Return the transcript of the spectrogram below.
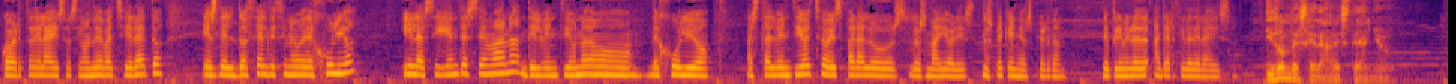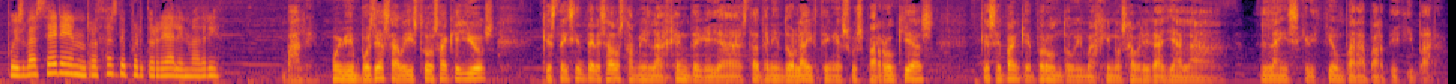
cuarto de la ESO, segundo de bachillerato, es del 12 al 19 de julio y la siguiente semana, del 21 de julio hasta el 28, es para los, los mayores, los pequeños, perdón, de primero a tercero de la ESO. ¿Y dónde será este año? Pues va a ser en Rozas de Puerto Real, en Madrid. Vale, muy bien, pues ya sabéis todos aquellos que estáis interesados, también la gente que ya está teniendo lifting en sus parroquias, que sepan que pronto, me imagino, se abrirá ya la, la inscripción para participar.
